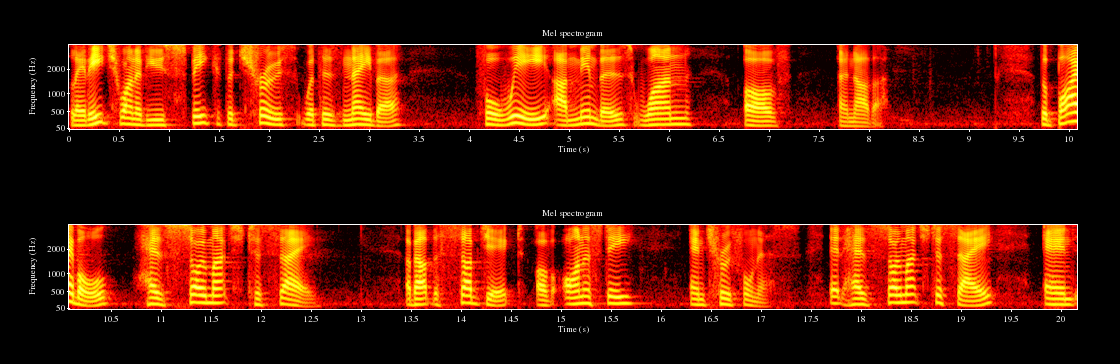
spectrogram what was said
let each one of you speak the truth with his neighbor, for we are members one of another. The Bible has so much to say about the subject of honesty and truthfulness. It has so much to say, and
